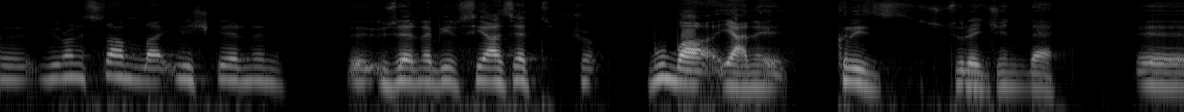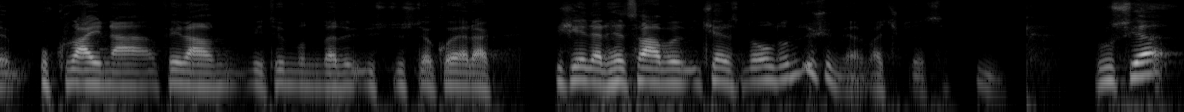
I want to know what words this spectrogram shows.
e, Yunanistan'la ilişkilerinin e, üzerine bir siyaset şu bu bağ, yani kriz sürecinde e, Ukrayna falan bütün bunları üst üste koyarak bir şeyler hesabı içerisinde olduğunu düşünmüyorum açıkçası. Hmm. Rusya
